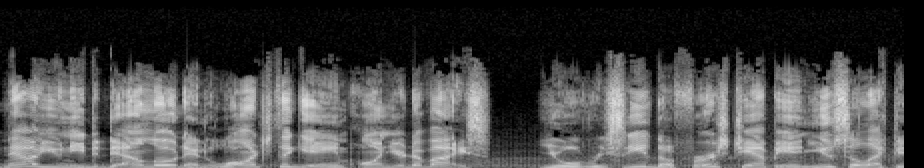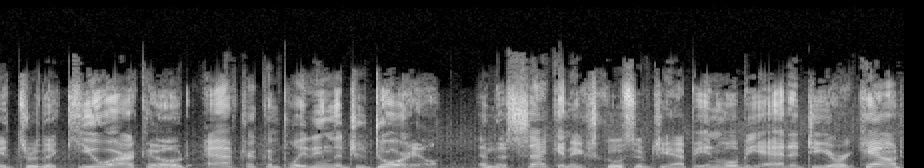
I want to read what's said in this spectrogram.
Now you need to download and launch the game on your device. You will receive the first champion you selected through the QR code after completing the tutorial, and the second exclusive champion will be added to your account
